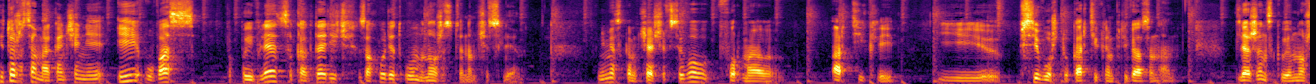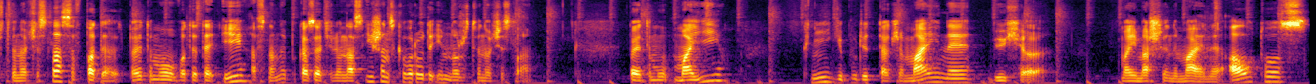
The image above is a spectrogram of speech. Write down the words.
И то же самое окончание «и» у вас появляется, когда речь заходит о множественном числе. В немецком чаще всего форма артиклей и всего, что к артиклям привязано для женского и множественного числа совпадают. Поэтому вот это «и» – основной показатель у нас и женского рода, и множественного числа. Поэтому мои книги будет также meine Bücher, мои машины meine Autos,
